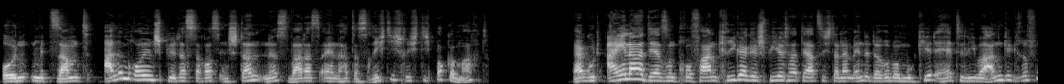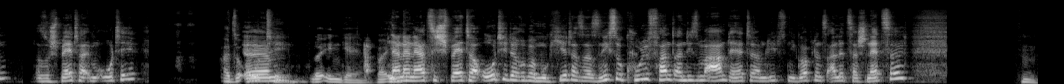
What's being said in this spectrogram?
Und mitsamt allem Rollenspiel, das daraus entstanden ist, war das ein, hat das richtig, richtig Bock gemacht. Ja gut, einer, der so einen profanen Krieger gespielt hat, der hat sich dann am Ende darüber mokiert, er hätte lieber angegriffen. Also später im OT. Also OT Ähm, oder Ingame. Bei Nein, nein, er hat sich später OT darüber mokiert, dass er es nicht so cool fand an diesem Abend. Er hätte am liebsten die Goblins alle zerschnetzelt. Hm.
